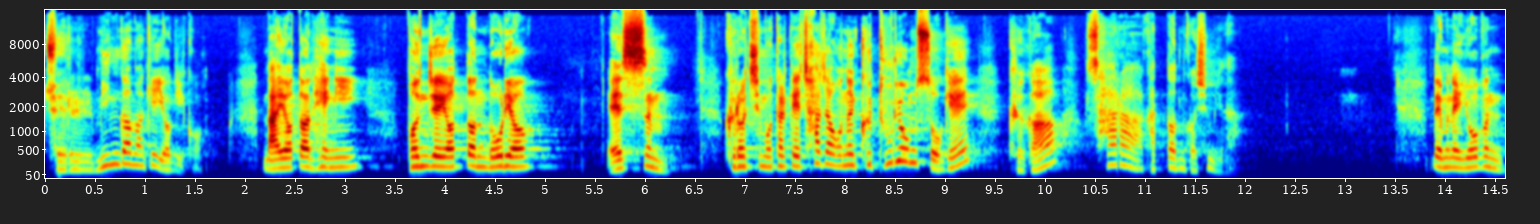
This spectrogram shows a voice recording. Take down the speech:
죄를 민감하게 여기고 나의 어떤 행위, 번제의 어떤 노력, 애씀, 그렇지 못할 때 찾아오는 그 두려움 속에 그가 살아갔던 것입니다. 때문에 욥은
